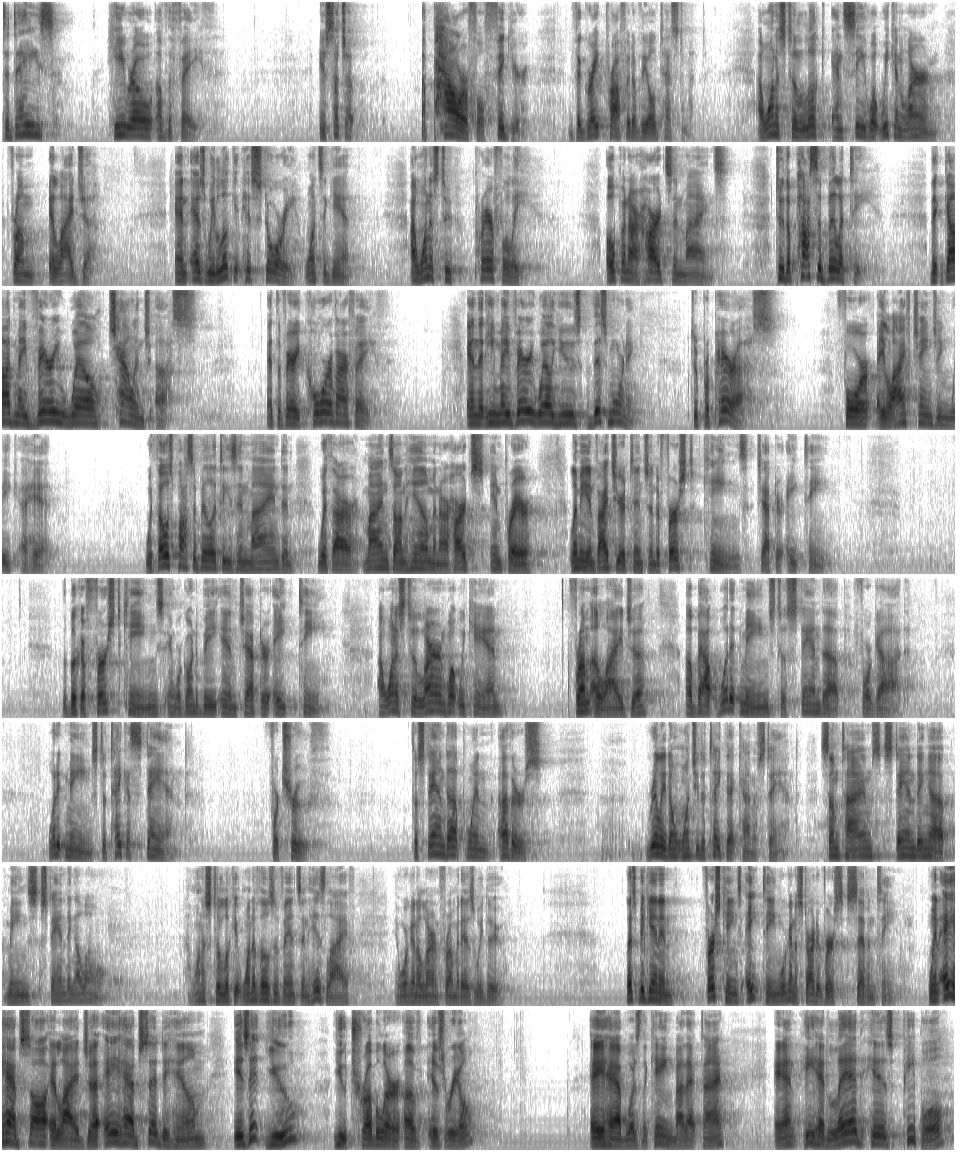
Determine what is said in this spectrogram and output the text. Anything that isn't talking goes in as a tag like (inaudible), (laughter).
today's hero of the faith is such a, a powerful figure, the great prophet of the Old Testament. I want us to look and see what we can learn from Elijah. And as we look at his story once again, I want us to prayerfully open our hearts and minds to the possibility that God may very well challenge us at the very core of our faith, and that He may very well use this morning to prepare us for a life changing week ahead. With those possibilities in mind and with our minds on Him and our hearts in prayer, let me invite your attention to 1 Kings chapter 18 the book of 1 Kings, and we're going to be in chapter 18. I want us to learn what we can from Elijah about what it means to stand up for God, what it means to take a stand for truth, to stand up when others uh, really don't want you to take that kind of stand. Sometimes standing up means standing alone. I want us to look at one of those events in his life, and we're going to learn from it as we do. Let's begin in 1 Kings 18. We're going to start at verse 17. When Ahab saw Elijah, Ahab said to him, Is it you, you troubler of Israel? Ahab was the king by that time, and he had led his people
